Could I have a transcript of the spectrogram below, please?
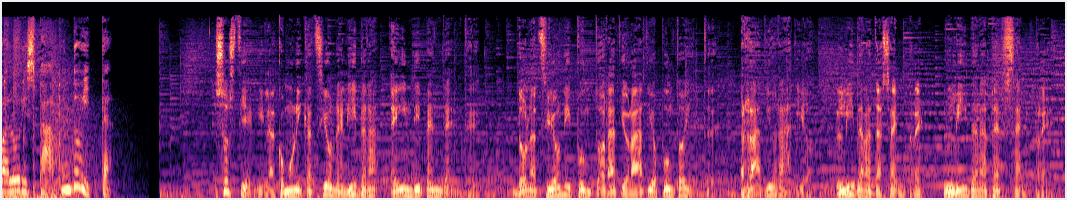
valorispa.it. Sostieni la comunicazione libera e indipendente. Donazioni.radioradio.it Radio Radio, libera da sempre, libera per sempre.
